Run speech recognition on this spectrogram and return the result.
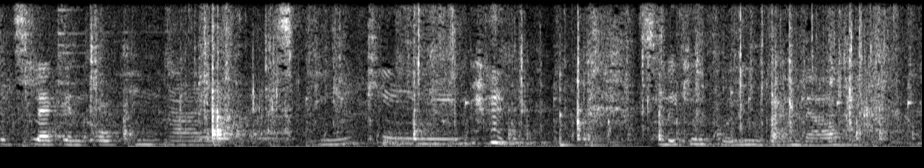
Looks like an open eye. It's blinking. it's looking for you right now.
